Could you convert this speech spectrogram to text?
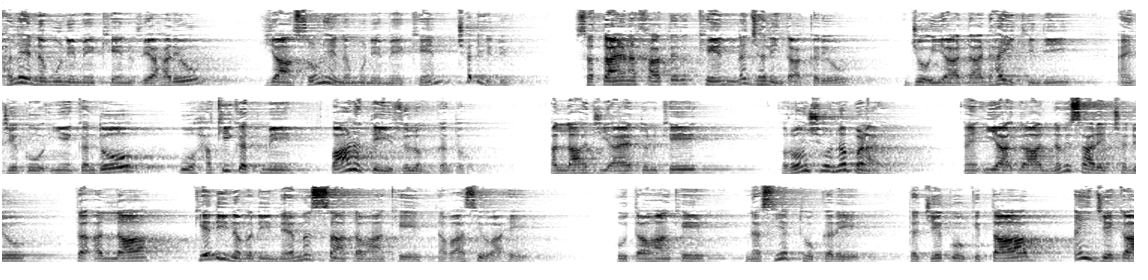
ڀلي نموني ۾ کين ويهاريو يا سهڻي نموني ۾ کين ڏيو. ستائڻ خاطر کين نه جهليندا ڪريو جو اها ڏاڍائي ٿيندي ۽ جيڪو ائين ڪندو اهو حقيقت ۾ پاڻ تي ئي ظلم ڪندو. الله جي آيتن کي روشو نه بڻايو ۽ اها ڳالهه نه وساري ڇڏيو ته الله ڪيڏي نه وڏي نعمت سان توهان کي نوازيو آهي هو توهان کي نصيحت ٿو ڪري ته جيڪو ڪتاب ۽ جيڪا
